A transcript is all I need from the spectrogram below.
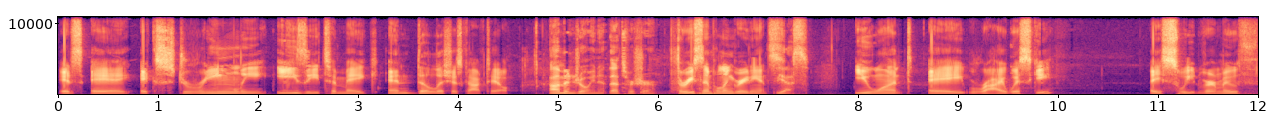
It's a extremely easy to make and delicious cocktail. I'm enjoying it. That's for sure. Three simple ingredients. Yes. you want a rye whiskey, a sweet vermouth,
